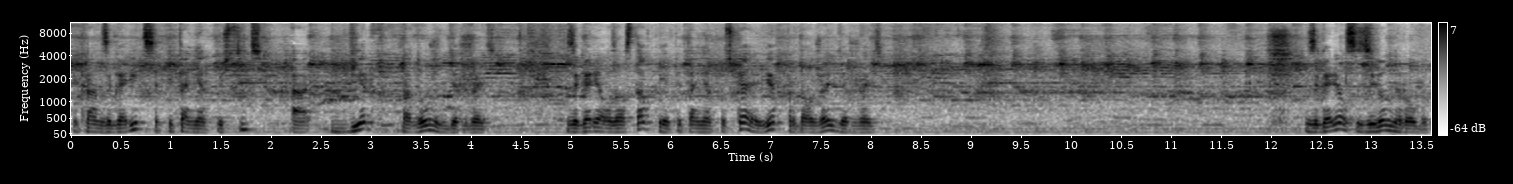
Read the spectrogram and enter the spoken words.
Экран загорится, питание отпустить, а вверх продолжить держать. Загорела заставка, я питание отпускаю, вверх продолжаю держать. Загорелся зеленый робот.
